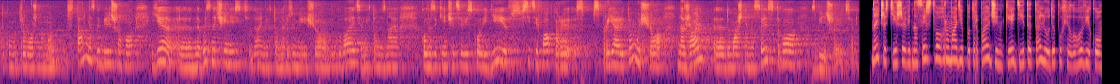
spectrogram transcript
в такому тривожному стані, здебільшого. Є е, невизначеність, да, ніхто не розуміє, що відбувається, ніхто не знає, коли закінчаться військові дії. Всі ці фактори сприяють тому, що, на жаль, е, домашнє насильство збільшується. Найчастіше від насильства у громаді потерпають жінки, діти та люди похилого віку.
